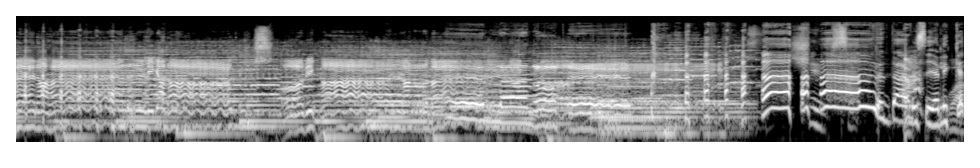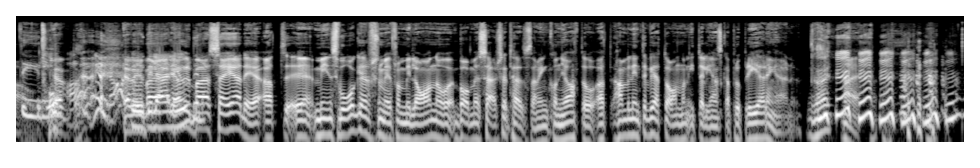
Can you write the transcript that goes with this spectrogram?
denna härliga natt så vi kallar mellanåt Ah, det där Lucia, lycka till. Ja. Jag vill, bara, Odelali, jag vill odel- bara säga det att eh, min svåger som är från Milano bad mig särskilt hälsa min cognato att han vill inte veta om någon italiensk appropriering här nu. Nej.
